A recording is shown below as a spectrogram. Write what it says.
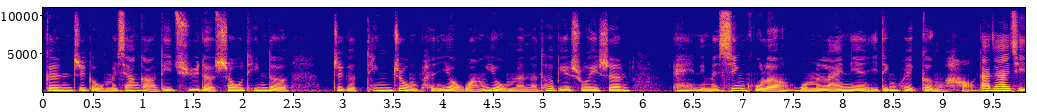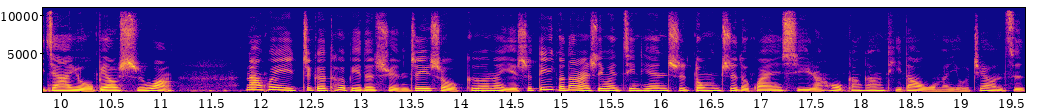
跟这个我们香港地区的收听的。这个听众朋友、网友们呢，特别说一声，哎，你们辛苦了，我们来年一定会更好，大家一起加油，不要失望。那会这个特别的选这一首歌呢，也是第一个，当然是因为今天是冬至的关系。然后刚刚提到我们有这样子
